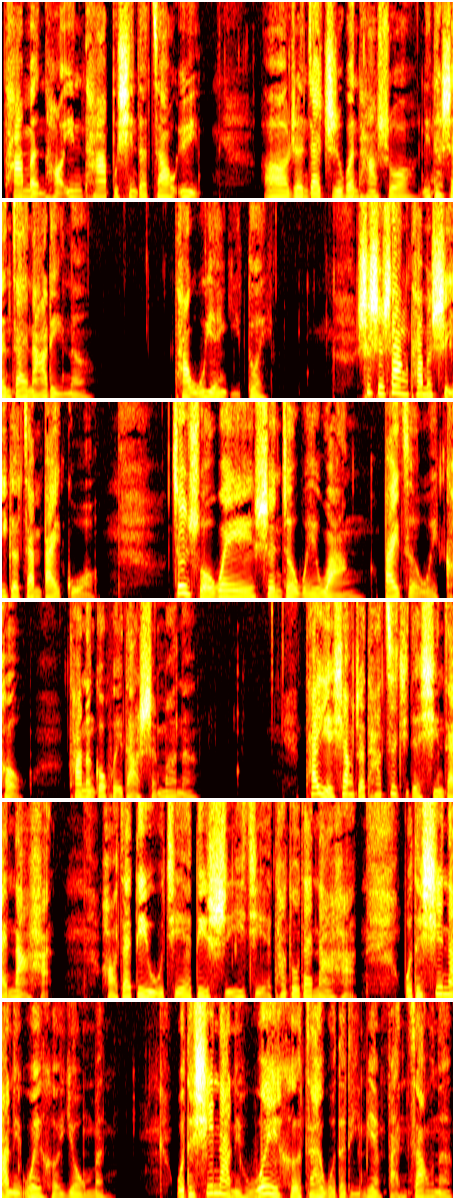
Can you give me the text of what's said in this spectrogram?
他们哈，因他不幸的遭遇。啊！人在质问他说：“你的神在哪里呢？”他无言以对。事实上，他们是一个战败国。正所谓“胜者为王，败者为寇”。他能够回答什么呢？他也向着他自己的心在呐喊。好，在第五节、第十一节，他都在呐喊：“我的心啊，你为何忧闷？我的心啊，你为何在我的里面烦躁呢？”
